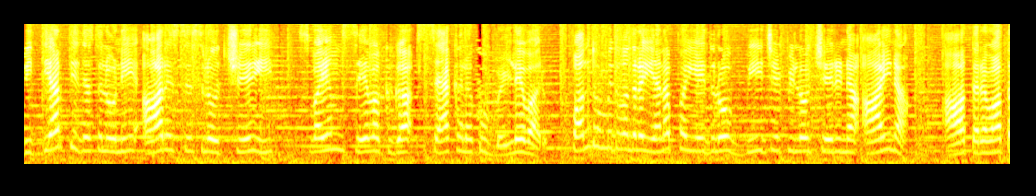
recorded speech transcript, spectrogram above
విద్యార్థి దశలోనే ఆర్ఎస్ఎస్లో చేరి స్వయం సేవకుగా శాఖలకు వెళ్ళేవారు. పంతొమ్మిది వందల ఎనభై ఐదులో బీజేపీలో చేరిన ఆయన ఆ తర్వాత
